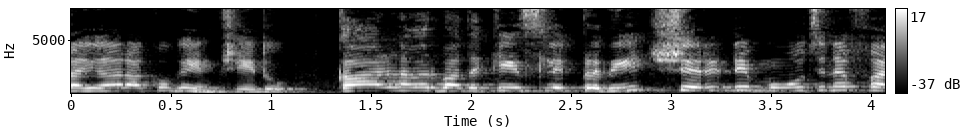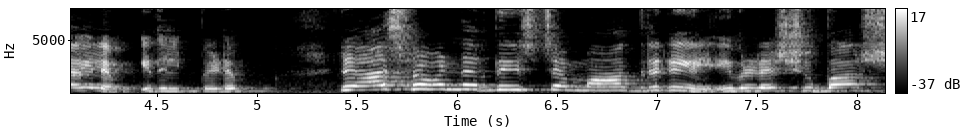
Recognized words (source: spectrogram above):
തയ്യാറാക്കുകയും ചെയ്തു. കാരണവർ വധക്കേസിലെ പ്രതി ഷെറിന്റെ മോചന ഫയലും ഇതിൽ പെടും. രാജ്ഭവൻ നിർദ്ദേശിച്ച മാതൃകയിൽ ഇവരുടെ ശുപാർശ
